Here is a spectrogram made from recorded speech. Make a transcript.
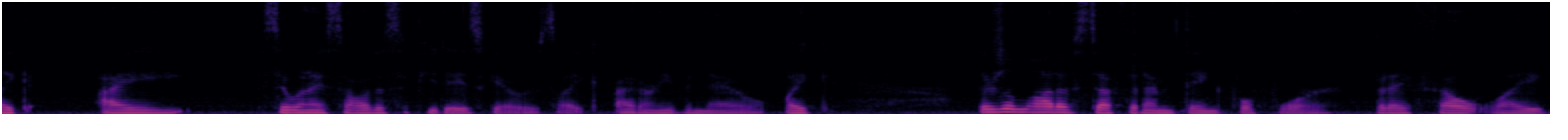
like I so when I saw this a few days ago, it was like I don't even know. Like there's a lot of stuff that I'm thankful for, but I felt like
